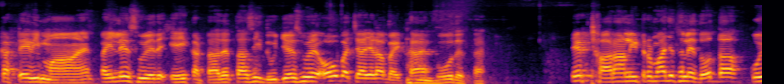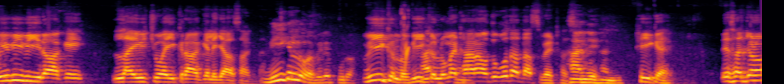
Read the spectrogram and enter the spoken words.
ਕੱਟੇ ਦੀ ਮਾਂ ਹੈ। ਪਹਿਲੇ ਸੂਏ ਦੇ ਇਹ ਕੱਟਾ ਦਿੱਤਾ ਸੀ ਦੂਜੇ ਸੂਏ ਉਹ ਬੱਚਾ ਜਿਹੜਾ ਬੈਠਾ ਹੈ ਉਹ ਦਿੱਤਾ ਇਹ 18 ਲੀਟਰ ਮੱਝ ਥਲੇ ਦੁੱਧ ਆ ਕੋਈ ਵੀ ਵੀਰ ਆ ਕੇ ਲਾਈਵ ਚੁਆਈ ਕਰਾ ਕੇ ਲਿਜਾ ਸਕਦਾ 20 ਕਿਲੋ ਹੈ ਵੀਰੇ ਪੂਰਾ। 20 ਕਿਲੋ 20 ਕਿਲੋ ਮੈਂ 18 ਉਦੋਂ ਉਹਦਾ ਦੱਸ ਬੈਠਾ ਸੀ। ਹਾਂਜੀ ਹਾਂਜੀ। ਠੀਕ ਹੈ। ਤੇ ਸੱਜਣੋ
